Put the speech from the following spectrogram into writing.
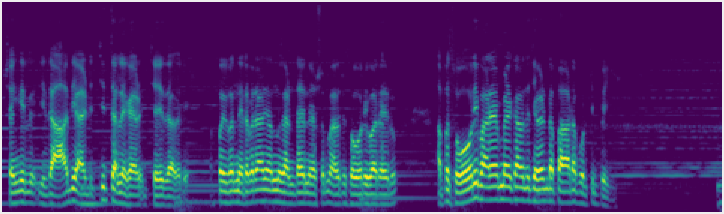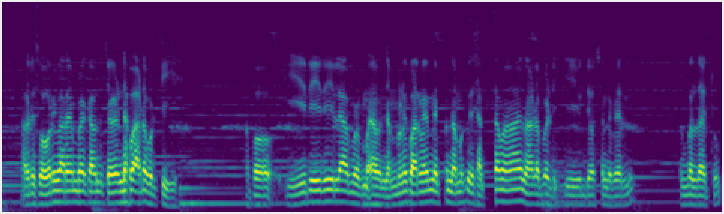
പക്ഷെങ്കിൽ ഇത് ആദ്യം അടിച്ചിട്ടല്ലേ ചെയ്തവര് അവർ അപ്പോൾ ഇവൻ നിരപരാധി അന്ന് കണ്ടതിന് ശേഷം അവർ സോറി പറയലും അപ്പോൾ സോറി പറയുമ്പോഴേക്കും അവന്റെ ചേണ്ട പാട പൊട്ടിപ്പോയി. അവർ സോറി പറയുമ്പോഴേക്കും അവന്റെ ചേണ്ട പാട പൊട്ടി. അപ്പോൾ ഈ രീതിയിൽ നമ്മൾ പറയുന്ന ഇപ്പം നമുക്ക് ശക്തമായ നടപടി ഈ ഉദ്യോഗസ്ഥന്റെ പേരിൽ നിർബന്ധമായിട്ടും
